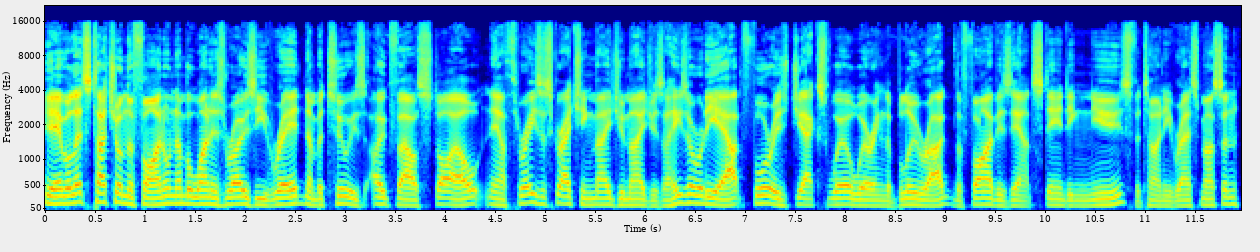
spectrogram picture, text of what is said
Yeah, well, let's touch on the final. Number one is Rosie Red. Number two is Oakvale Style. Now, three's a scratching Major Major, so he's already out. Four is Jack Swell wearing the blue rug. The five is Outstanding News for Tony Rasmussen.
